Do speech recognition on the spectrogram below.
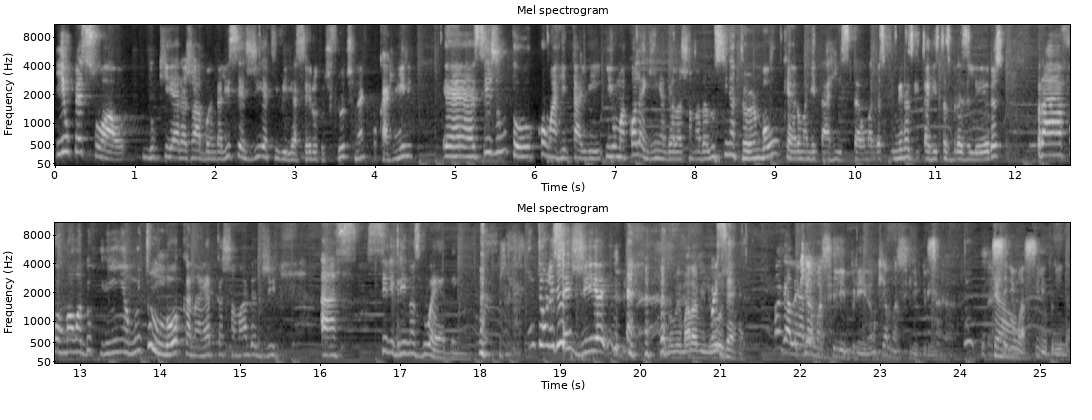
E o pessoal do que era já a banda Licergia, que viria a ser o Tutti Frutti, né, o Carlini, é, se juntou com a Rita Lee e uma coleguinha dela chamada Lucinha Turnbull, que era uma guitarrista, uma das primeiras guitarristas brasileiras, para formar uma duplinha muito louca na época chamada de as Cilibrinas do Éden. então Licergia, nome maravilhoso. pois é, uma O que é galera. uma cilibrina? O que é uma cilibrina? O que Então. seria uma cilibrina?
